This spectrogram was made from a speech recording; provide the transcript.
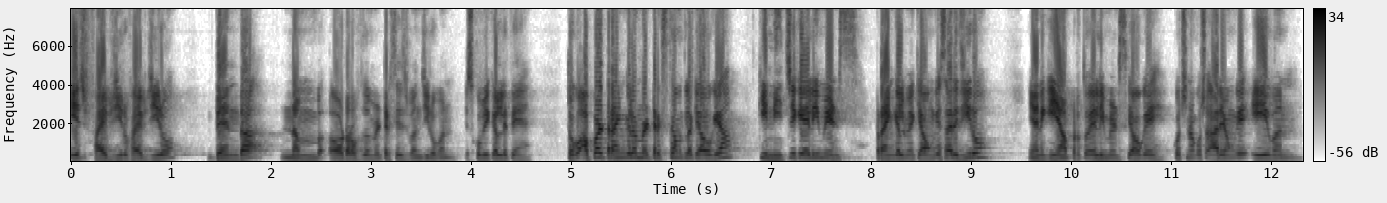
is 5050 then the number order of the matrix is 101 इसको भी कर लेते हैं। तो अपर ट्रायंगुलर मैट्रिक्स का मतलब क्या हो गया? कि नीचे के एलिमेंट्स ट्रायंगल में क्या होंगे? सारे ज़ीरो यानी कि यहाँ पर तो एलिमेंट्स क्या हो गए कुछ ना कुछ आ रहे होंगे। ए वन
